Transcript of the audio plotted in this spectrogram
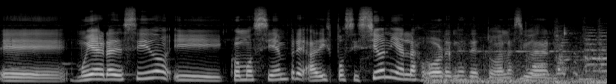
eh, muy agradecido y como siempre a disposición y a las órdenes de toda la ciudadanía.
